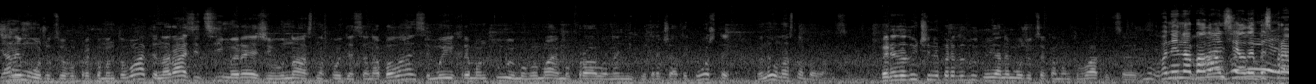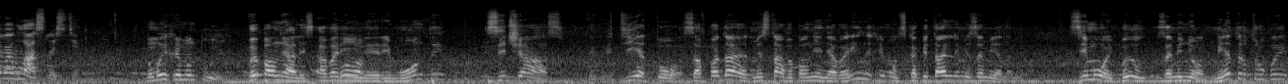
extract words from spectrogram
Я не можу цього прокоментувати. Наразі ці мережі у нас знаходяться на балансі. Ми їх ремонтуємо, ми маємо право на них витрачати кошти. Вони у нас на балансі. Передадуть чи не передадуть, ну я не можу це коментувати. Це ну, Вони на балансі, але без права власності. ну ми їх ремонтуємо. выполнялись аварийные ремонты. Сейчас где-то совпадают места выполнения аварийных ремонтов с капитальными заменами. Зимой был заменен метр трубы,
